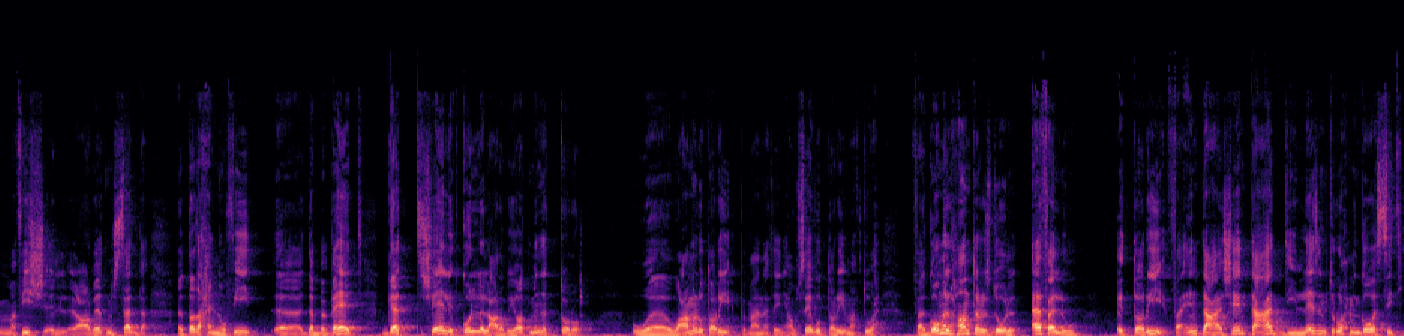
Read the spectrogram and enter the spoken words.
ما فيش العربيات مش سادة. اتضح إنه في آه، دبابات جت شالت كل العربيات من الطرق. وعملوا طريق بمعنى تاني أو سابوا الطريق مفتوح. فجم ال hunters دول قفلوا الطريق فأنت عشان تعدي لازم تروح من جوه ال city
